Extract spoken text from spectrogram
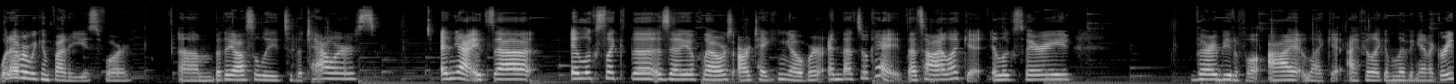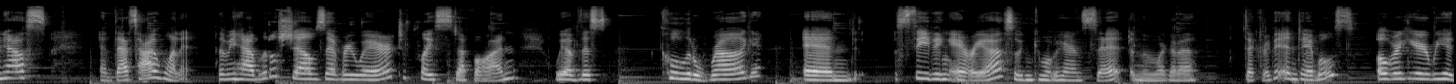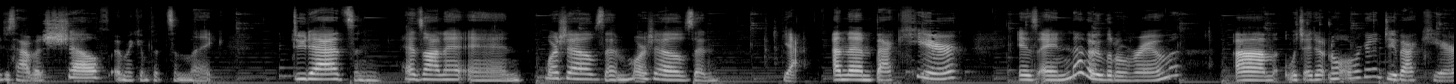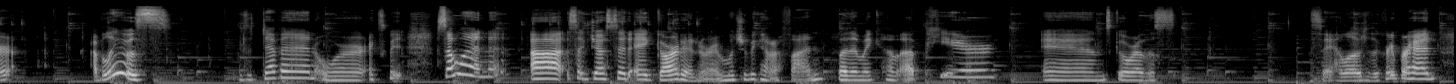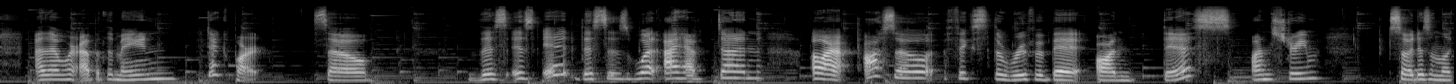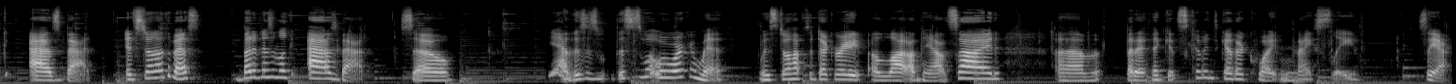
whatever we can find a use for. Um, but they also lead to the towers. And yeah, it's uh, it looks like the azalea flowers are taking over, and that's okay. That's how I like it. It looks very, very beautiful. I like it. I feel like I'm living in a greenhouse, and that's how I want it. Then we have little shelves everywhere to place stuff on. We have this cool little rug and seating area, so we can come over here and sit, and then we're gonna decorate the end tables. Over here, we just have a shelf and we can put some like doodads and heads on it and more shelves and more shelves and yeah. And then back here is another little room, um, which I don't know what we're gonna do back here. I believe it was, was it Devin or? Someone uh, suggested a garden room, which would be kind of fun. But then we come up here and go around this say hello to the creeper head, and then we're up at the main deck part. So this is it. This is what I have done. Oh, I also fixed the roof a bit on this on stream so it doesn't look as bad. It's still not the best, but it doesn't look as bad. So yeah, this is this is what we're working with. We still have to decorate a lot on the outside, um, but I think it's coming together quite nicely. So yeah,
